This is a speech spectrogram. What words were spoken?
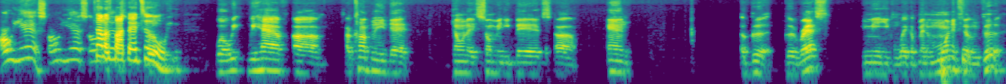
Oh yes, oh yes. Oh, Tell us about that too. we- well, we we have um, a company that donates so many beds uh, and a good good rest. You mean you can wake up in the morning feeling good.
